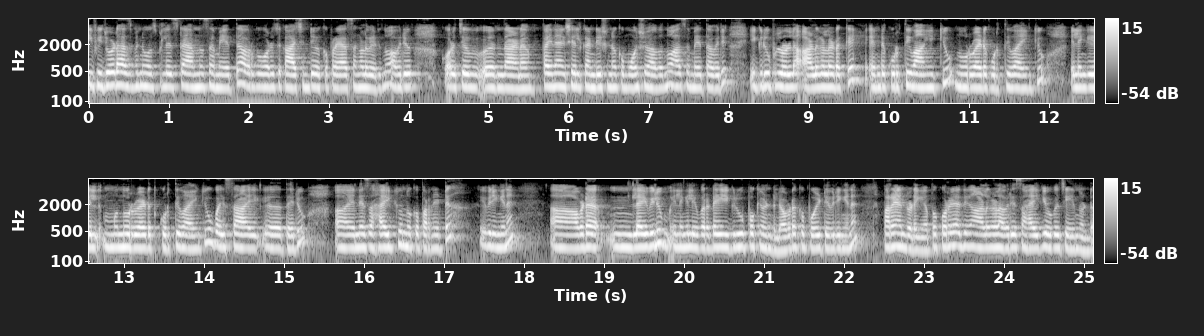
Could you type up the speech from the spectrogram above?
ഈ ഫിജോയുടെ ഹസ്ബൻഡ് ഹോസ്പിറ്റലിസ്റ്റ് ആകുന്ന സമയത്ത് അവർക്ക് കുറച്ച് കാശിന്റെയൊക്കെ പ്രയാസങ്ങൾ വരുന്നു. അവർ കുറച്ച് എന്താണ് ഫൈനാൻഷ്യൽ കണ്ടീഷനൊക്കെ മോശമാകുന്നു. ആ സമയത്ത് അവർ ഈ ഗ്രൂപ്പിലുള്ള ആളുകളോടൊക്കെ എന്റെ കുർത്തി വാങ്ങിക്കൂ നൂറ് രൂപയുടെ കുർത്തി വാങ്ങിക്കൂ അല്ലെങ്കിൽ മുന്നൂറ് രൂപയുടെ കുർത്തി വാങ്ങിക്കൂ പൈസ തരൂ എന്നെ സഹായിക്കൂ എന്നൊക്കെ പറഞ്ഞിട്ട് ഇവരിങ്ങനെ അവിടെ ലൈവിലും ഇല്ലെങ്കിൽ ഇവരുടെ ഈ ഗ്രൂപ്പൊക്കെ ഉണ്ടല്ലോ അവിടെയൊക്കെ പോയിട്ട് ഇവരിങ്ങനെ പറയാൻ തുടങ്ങി. അപ്പോൾ കുറേ അധികം ആളുകൾ അവരെ സഹായിക്കുകയൊക്കെ ചെയ്യുന്നുണ്ട്.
